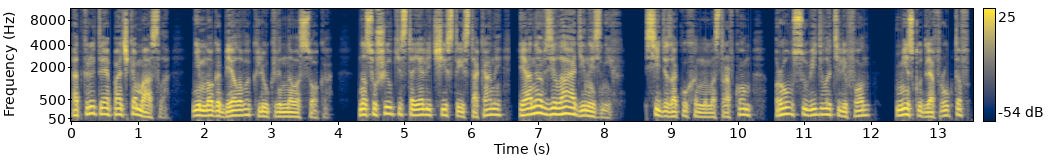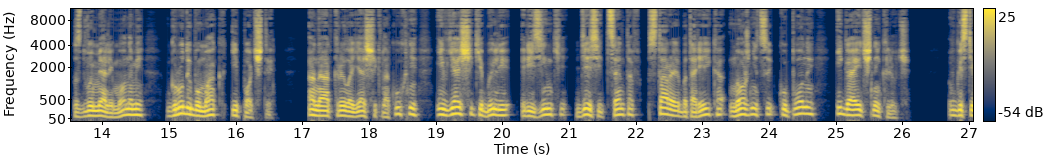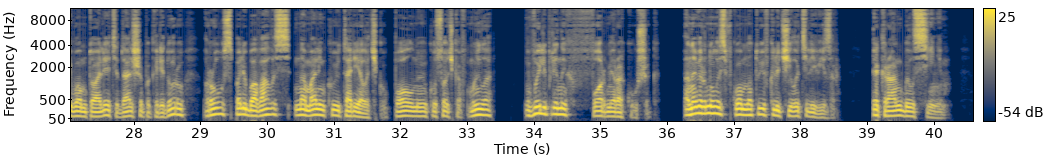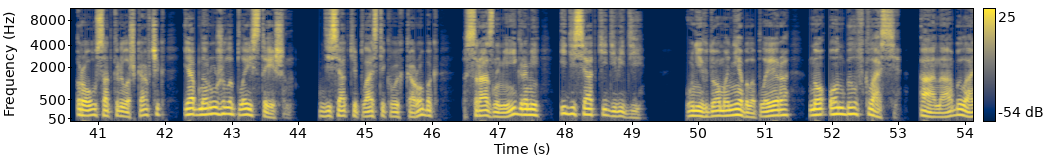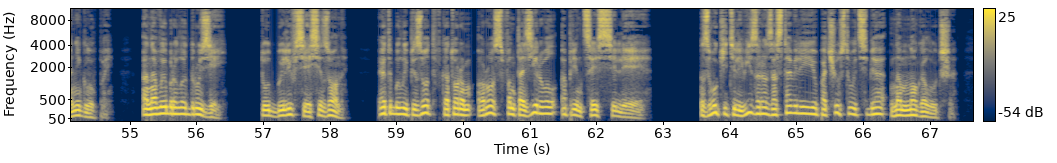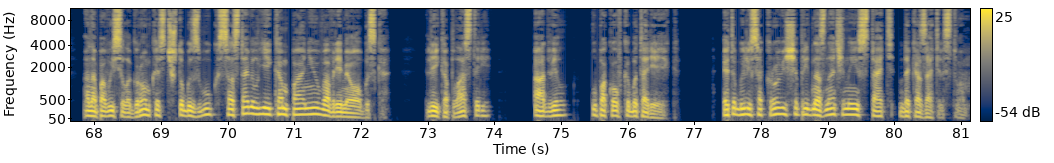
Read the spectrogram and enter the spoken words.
открытая пачка масла, немного белого клюквенного сока. На сушилке стояли чистые стаканы, и она взяла один из них. Сидя за кухонным островком, Роуз увидела телефон, миску для фруктов с двумя лимонами, груды бумаг и почты. Она открыла ящик на кухне, и в ящике были резинки, 10 центов, старая батарейка, ножницы, купоны и гаечный ключ. В гостевом туалете дальше по коридору Роуз полюбовалась на маленькую тарелочку, полную кусочков мыла, вылепленных в форме ракушек. Она вернулась в комнату и включила телевизор. Экран был синим. Роуз открыла шкафчик и обнаружила PlayStation, десятки пластиковых коробок с разными играми и десятки DVD. У них дома не было плеера, но он был в классе, а она была не глупой. Она выбрала друзей. Тут были все сезоны. Это был эпизод, в котором Росс фантазировал о принцессе Лее. Звуки телевизора заставили ее почувствовать себя намного лучше. Она повысила громкость, чтобы звук составил ей компанию во время обыска. Лейкопластыри, адвил, упаковка батареек. Это были сокровища, предназначенные стать доказательством.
